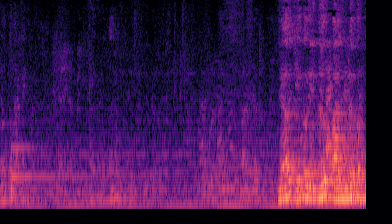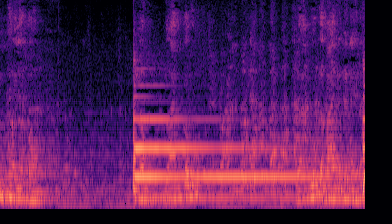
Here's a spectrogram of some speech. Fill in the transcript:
được rồi có nhớ chỉ có ly nước ba ly nước là bún thôi nha còn không đồ ăn có bún. Đồ ăn bún là bay lên trên này đó.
